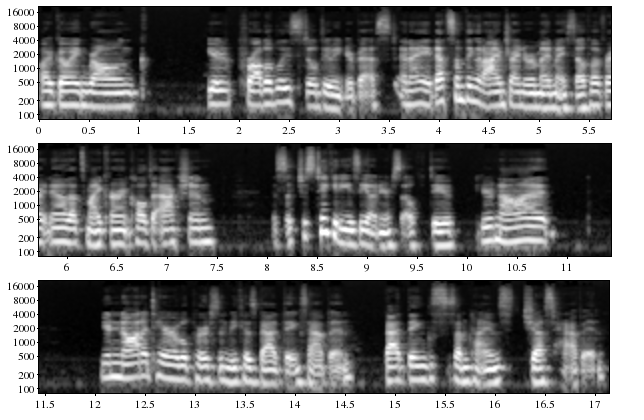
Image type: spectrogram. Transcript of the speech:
are going wrong, you're probably still doing your best. And I that's something that I'm trying to remind myself of right now. That's my current call to action. It's like just take it easy on yourself, dude. You're not you're not a terrible person because bad things happen. Bad things sometimes just happen.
